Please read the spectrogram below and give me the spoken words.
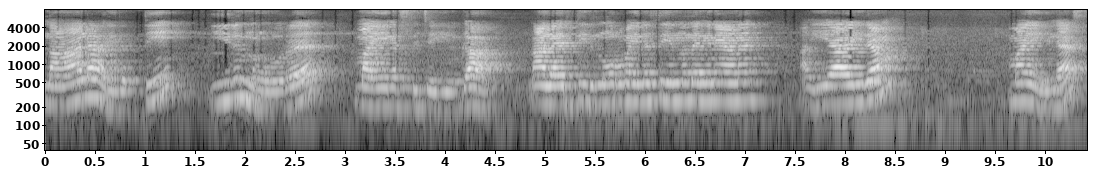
നാലായിരത്തി ഇരുന്നൂറ് മൈനസ് ചെയ്യുക. നാലായിരത്തി ഇരുന്നൂറ് മൈനസ് ചെയ്യുന്നത് എങ്ങനെയാണ്? അയ്യായിരം മൈനസ്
